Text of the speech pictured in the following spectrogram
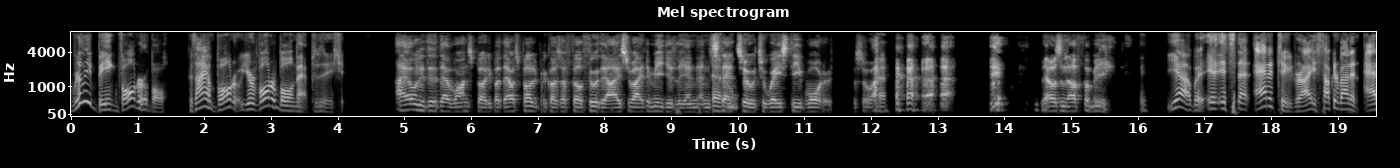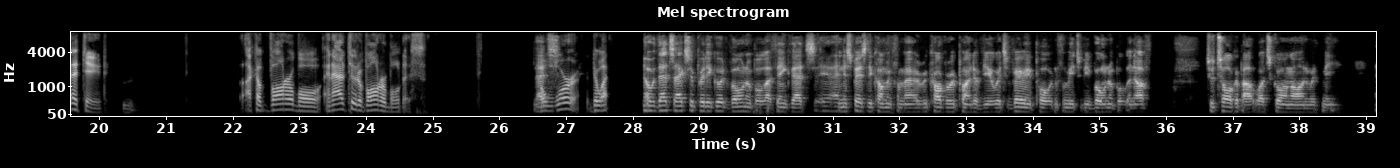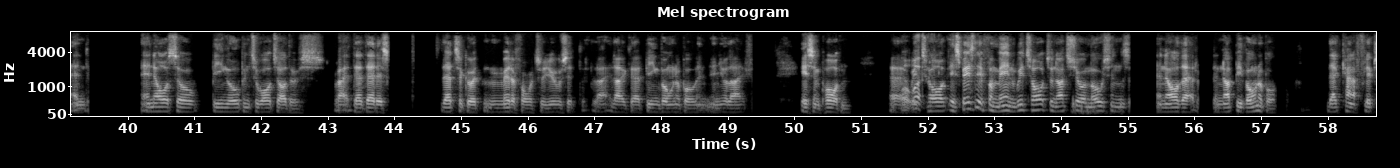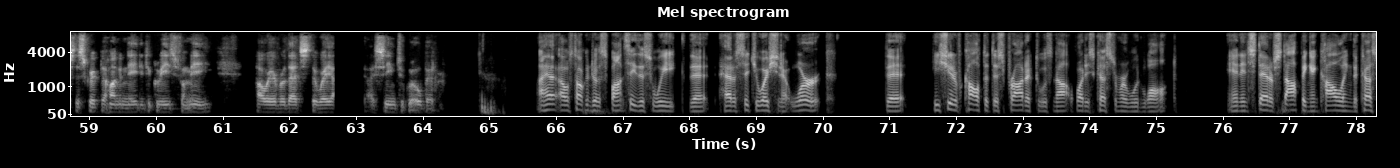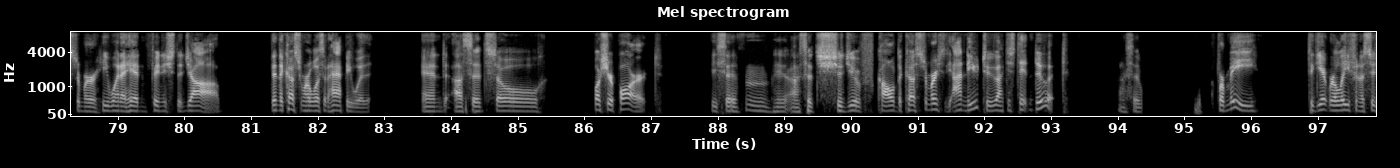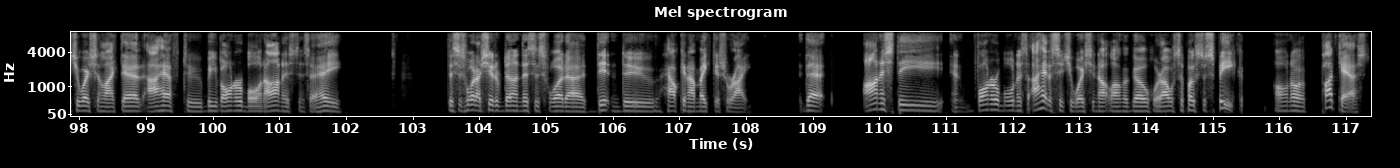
really being vulnerable because I am vulnerable. You're vulnerable in that position. I only did that once, buddy, but that was probably because I fell through the ice right immediately and, and yeah. stand to to waist deep water. So I, that was enough for me. Yeah, but it, it's that attitude, right? It's talking about an attitude, like a vulnerable, an attitude of vulnerableness. That's, a word. Do what? No, that's actually pretty good. Vulnerable. I think that's, and especially coming from a recovery point of view, it's very important for me to be vulnerable enough to talk about what's going on with me, and and also being open towards others. Right. That that is that's a good metaphor to use it like, like that. Being vulnerable in in your life is important. Uh, well, we taught, especially for men, we're taught to not show emotions and all that, and not be vulnerable that kind of flips the script 180 degrees for me. However, that's the way I, I seem to grow better. I had I was talking to a sponsee this week that had a situation at work that he should have caught that this product was not what his customer would want. And instead of stopping and calling the customer, he went ahead and finished the job. Then the customer wasn't happy with it. And I said, So what's your part? He said, hmm. I said, should you have called the customer? Said, I knew to. I just didn't do it. I said, for me to get relief in a situation like that, I have to be vulnerable and honest and say, hey, this is what I should have done. This is what I didn't do. How can I make this right? That honesty and vulnerableness. I had a situation not long ago where I was supposed to speak on a podcast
